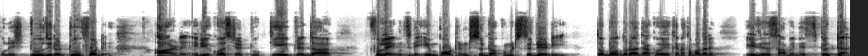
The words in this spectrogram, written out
Police 2024 are requested to keep the following important documents ready. তো বন্ধুরা, দেখো, এখানে তোমাদের এই যে সাব ইন্সপেক্টর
